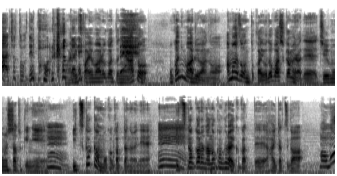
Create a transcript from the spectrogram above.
i がちょっと電波悪かった w i ね。F i 悪かったね。あと他にもあるよ。あのアマゾンとかヨドバシカメラで注文した時にうん。うん5日間もかかったのよね、うん。5日から7日ぐらいかかって配達が。まあ思っ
